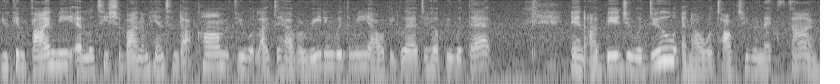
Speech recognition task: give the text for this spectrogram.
you can find me at letitiabynumhinton.com if you would like to have a reading with me. I would be glad to help you with that. And I bid you adieu, and I will talk to you the next time.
